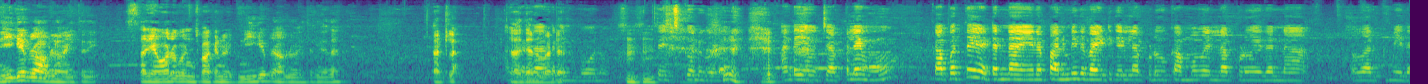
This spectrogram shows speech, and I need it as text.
నీకే ప్రాబ్లం అవుతుంది. సరే ఎవరో కొంచెం పక్కన పెట్టి నీకే ప్రాబ్లం అవుతుంది కదా? అట్లా. అదనమాట తెచ్చుకొని కూడా. అంటే ఏం చెప్పలేము. కాకపోతే ఎటన్నా ఆయన పని మీద బయటికి వెళ్ళినప్పుడు ఖమ్మం వెళ్ళినప్పుడు ఏదన్నా వర్క్ మీద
